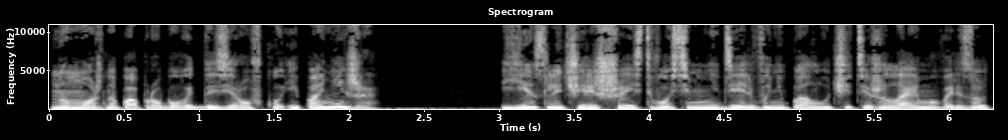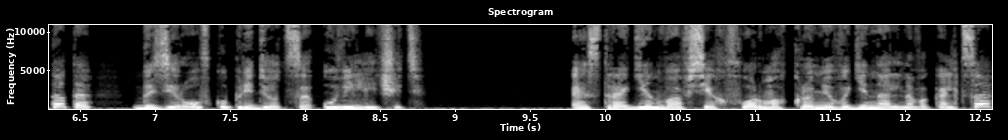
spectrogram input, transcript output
Но можно попробовать дозировку и пониже. Если через 6-8 недель вы не получите желаемого результата, дозировку придется увеличить. Эстроген во всех формах, кроме вагинального кольца,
